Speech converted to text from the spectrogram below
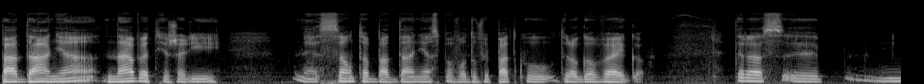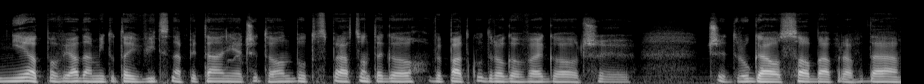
badania, nawet jeżeli są to badania z powodu wypadku drogowego. Teraz e, nie odpowiada mi tutaj widz na pytanie, czy to on był to sprawcą tego wypadku drogowego, czy, czy druga osoba, prawda?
